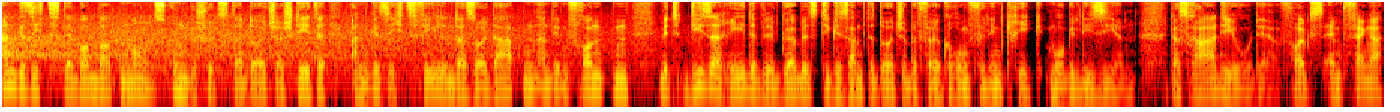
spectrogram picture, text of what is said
Angesichts der Bombardements ungeschützter deutscher Städte, angesichts fehlender Soldaten an den Fronten, mit dieser Rede will Goebbels die gesamte deutsche Bevölkerung für den Krieg mobilisieren. Das Radio, der Volksempfänger,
